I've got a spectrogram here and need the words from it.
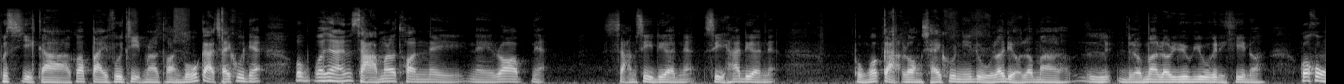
พฤศจิกาก็ไปฟูจิมาราธอนผมก็กะใช้คู่นี้เพราะฉะนั้น 3 มาราธอนในในรอบเนี่ยสามสี่เดือนเนี่ยสี่ห้าเดือนเนี่ยผมก็กะลองใช้คู่นี้ดูแล้วเดี๋ยวเรามาเดี๋ยวมาเรารีวิวกันอีกทีเนาะก็คง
